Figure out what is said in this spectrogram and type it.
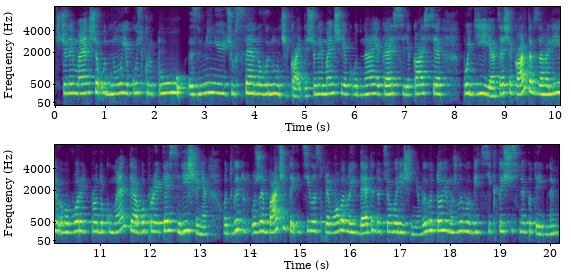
Щонайменше одну якусь круту, змінюючу все новину чекайте. Щонайменше як одна якась, якась подія. Це ще карта взагалі говорить про документи або про якесь рішення. От ви тут уже бачите і цілеспрямовано йдете до цього рішення. Ви готові, можливо, відсікти щось непотрібне,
